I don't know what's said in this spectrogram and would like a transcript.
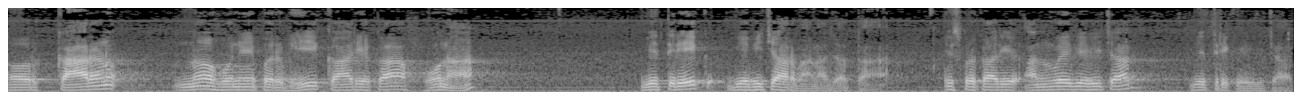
और कारण न होने पर भी कार्य का होना व्यतिरेक व्यभिचार माना जाता है। इस प्रकार ये अन्वय व्यभिचार, व्यतिरिक व्यभिचार।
